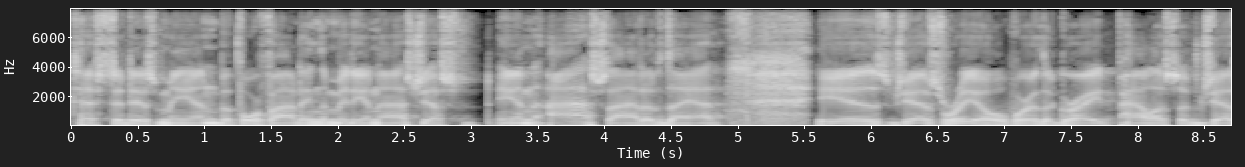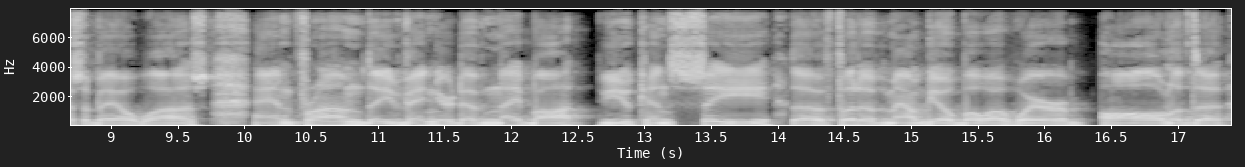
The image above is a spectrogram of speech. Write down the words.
tested his men before fighting the Midianites. Just in eyesight of that is Jezreel where the great palace of Jezebel was. And from the vineyard of Naboth, you can see the foot of Mount Gilboa where all of the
